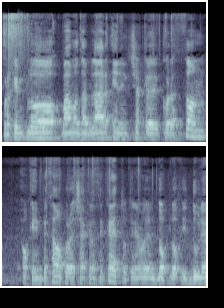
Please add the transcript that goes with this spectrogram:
Por ejemplo, vamos a hablar en el chakra del corazón. Ok, empezamos por el chakra secreto. Tenemos el doble, el doble.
